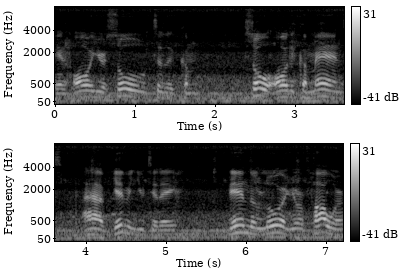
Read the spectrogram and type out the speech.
and all your soul to the com- soul all the commands I have given you today, then the Lord your power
